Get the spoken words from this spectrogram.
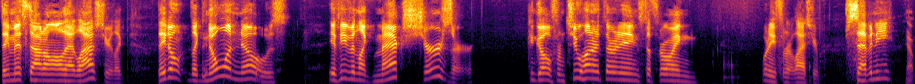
they missed out on all that last year. Like they don't like no one knows if even like Max Scherzer can go from 230 innings to throwing what did he throw last year? seventy. Yep.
